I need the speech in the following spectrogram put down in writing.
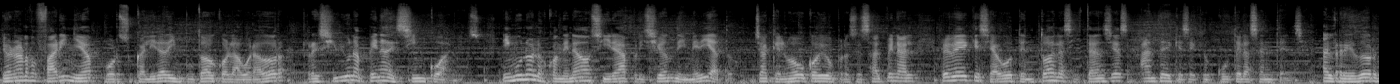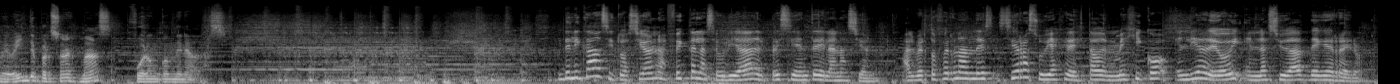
Leonardo Fariña, por su calidad de imputado colaborador, recibió una pena de 5 años. Ninguno de los condenados irá a prisión de inmediato, ya que el nuevo Código Procesal Penal prevé que se agoten todas las instancias antes de que se ejecute la sentencia. Alrededor de 20 personas más fueron condenadas. Delicada situación afecta la seguridad del presidente de la Nación. Alberto Fernández cierra su viaje de Estado en México el día de hoy en la ciudad de Guerrero.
